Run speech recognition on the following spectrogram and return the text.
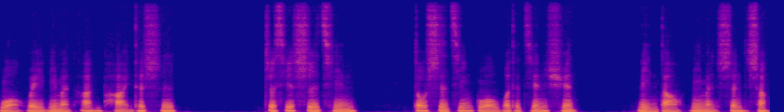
我为你们安排的事。这些事情都是经过我的拣选，领到你们身上。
